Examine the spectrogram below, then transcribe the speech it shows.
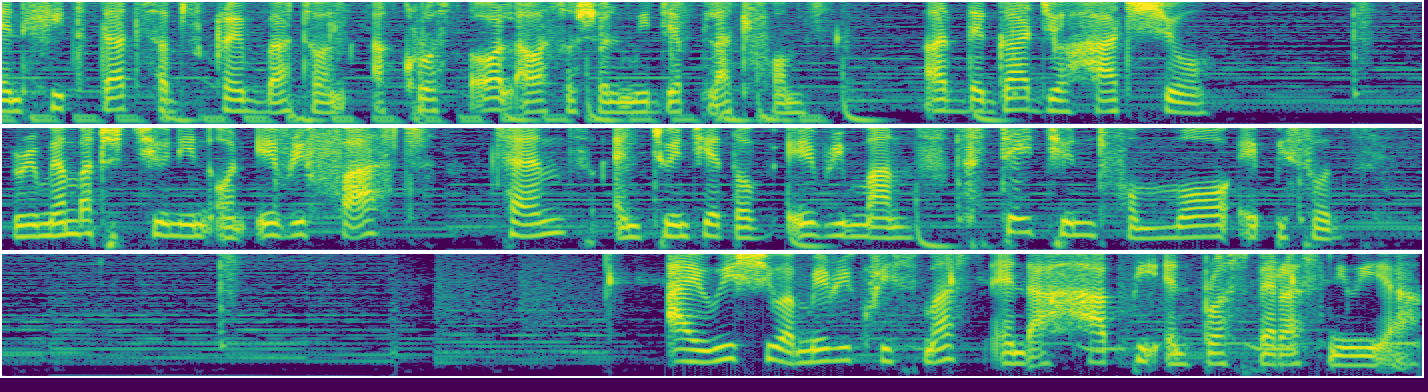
and hit that subscribe button across all our social media platforms at the Guard Your Heart Show. Remember to tune in on every 1st, 10th, and 20th of every month. Stay tuned for more episodes. I wish you a Merry Christmas and a happy and prosperous New Year.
